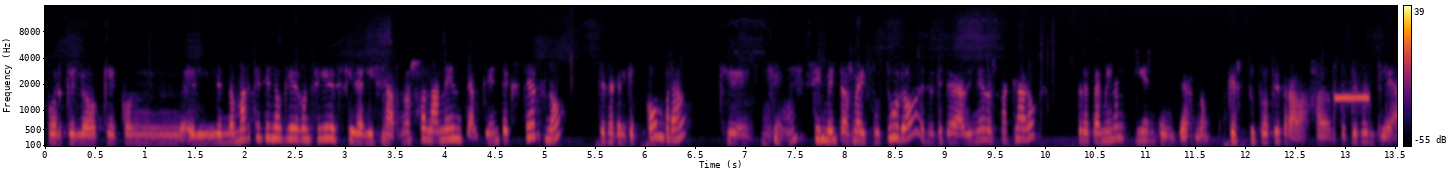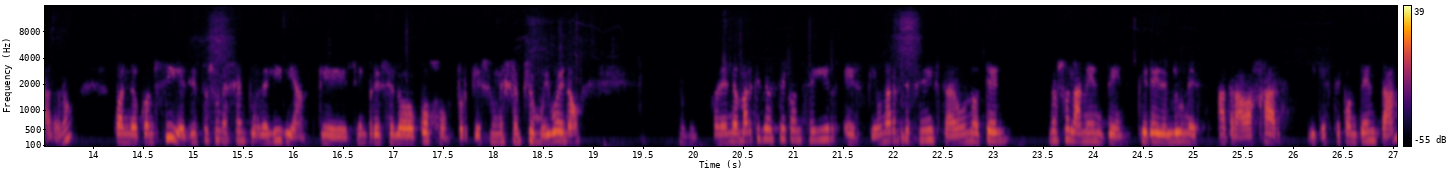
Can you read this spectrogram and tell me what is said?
porque lo que con el endomarketing lo quiere conseguir es fidelizar no solamente al cliente externo, que es aquel que compra, que, sin ventas no hay futuro, es el que te da dinero, está claro, pero también al cliente interno, que es tu propio trabajador, tu propio empleado, ¿no? Cuando consigues, y esto es un ejemplo de Lidia, que siempre se lo cojo porque es un ejemplo muy bueno, con el endomarketing lo que conseguir es que una recepcionista de un hotel no solamente quiere ir el lunes a trabajar y que esté contenta,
